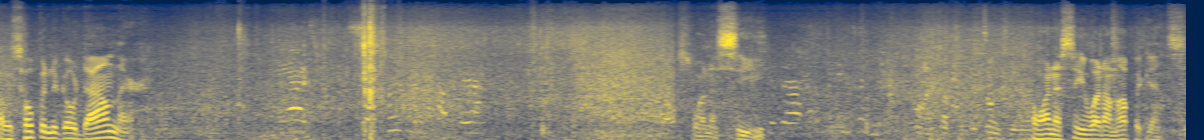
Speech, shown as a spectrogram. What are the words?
I was hoping to go down there. Yeah, it's, it's so pretty up there. Just want to see. There are things in- ich hab jetzt sonst wieder. I want to see what I'm up against.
